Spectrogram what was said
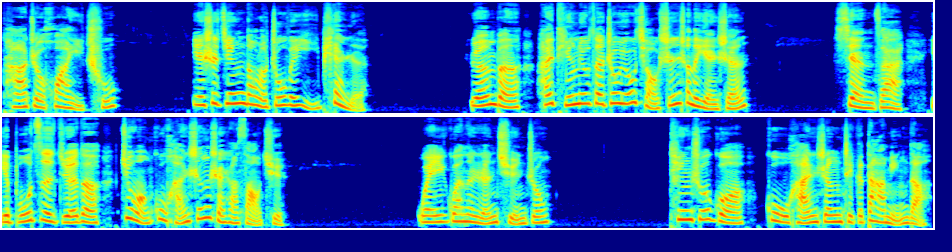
他这话一出，也是惊到了周围一片人。原本还停留在周有巧身上的眼神，现在也不自觉的就往顾寒生身上扫去。围观的人群中，听说过顾寒生这个大名的，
